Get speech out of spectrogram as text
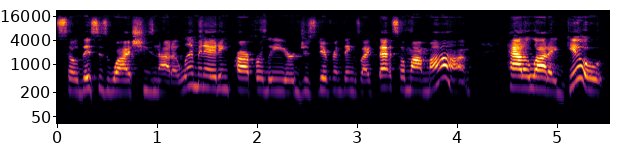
So, this is why she's not eliminating properly or just different things like that. So, my mom had a lot of guilt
